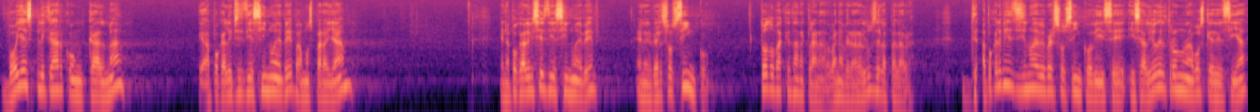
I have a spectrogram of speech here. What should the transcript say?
voy a explicar con calma Apocalipsis 19, vamos para allá. En Apocalipsis 19, en el verso 5, todo va a quedar aclarado, van a ver a la luz de la palabra. Apocalipsis 19, verso 5 dice, y salió del trono una voz que decía,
